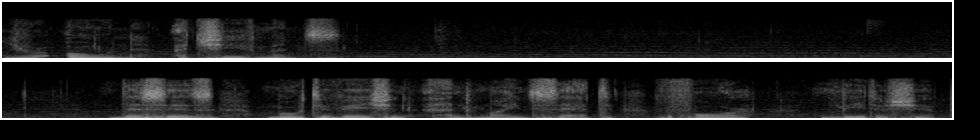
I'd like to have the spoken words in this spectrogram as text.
your own achievements. This is motivation and mindset for leadership.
